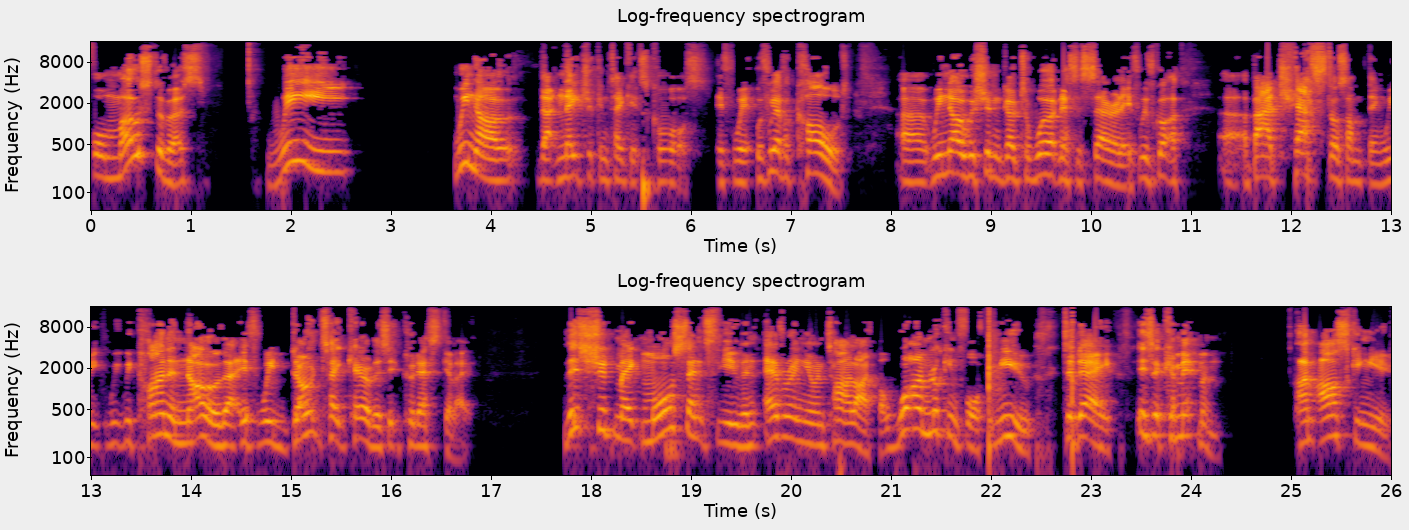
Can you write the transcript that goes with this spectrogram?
for most of us, we we know that nature can take its course. If we if we have a cold, uh, we know we shouldn't go to work necessarily. If we've got a, a bad chest or something, we we, we kind of know that if we don't take care of this, it could escalate. This should make more sense to you than ever in your entire life. But what I'm looking for from you today is a commitment. I'm asking you.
